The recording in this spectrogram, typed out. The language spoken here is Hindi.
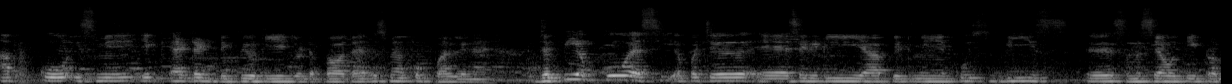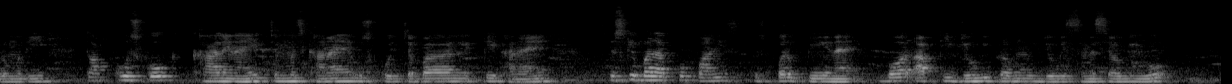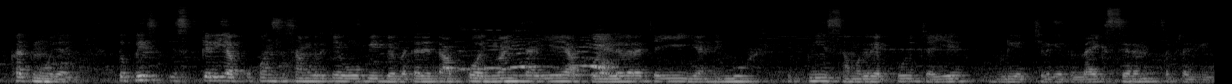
आपको इसमें एक एयरटाइट डिब्बी होती है, जो डब्बा होता है, उसमें आपको भर लेना है। जब भी आपको ऐसी अपच एसिडिटी या पेट में कुछ भी समस्या होती प्रॉब्लम होती तो आपको उसको खा लेना है। एक चम्मच खाना है, उसको चबा के खाना है। उसके बाद आपको पानी उस पर पी लेना है। और आपकी जो भी प्रॉब्लम होगी, जो भी समस्या होगी, वो खत्म हो जाएगी। तो प्लीज़ इसके लिए आपको कौन सा सामग्री चाहिए, वो भी बता देता आपको अजवाइन चाहिए, आपको एलोवेरा चाहिए या नींबू, इतनी सामग्री आपको चाहिए। वीडियो अच्छी लगे तो लाइक शेयर एंड सब्सक्राइब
